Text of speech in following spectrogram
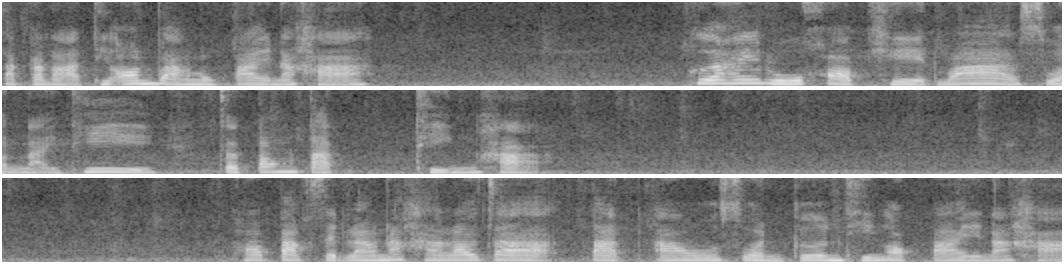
สักหลาดที่อ้อนวางลงไปนะคะ เพื่อให้รู้ขอบเขตว่าส่วนไหนที่จะต้องตัดทิ้งค่ะ อปักเสร็จแล้วนะคะ เราจะตัดเอาส่วนเกินทิ้งออกไปนะคะ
